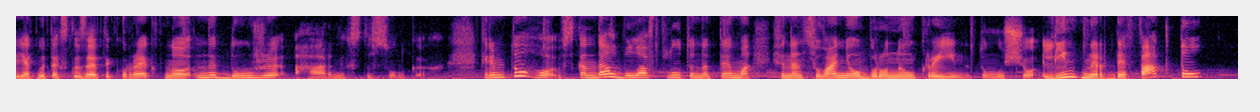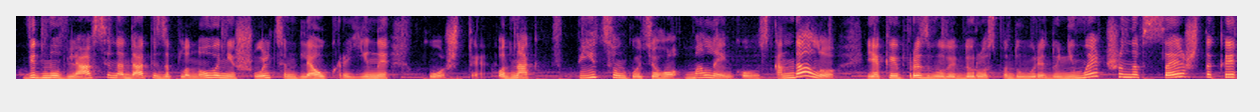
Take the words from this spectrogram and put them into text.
як би так сказати коректно, не дуже гарних стосунках. Крім того, в скандал була вплутана тема фінансування оборони України, тому що Лінднер де-факто відмовлявся надати заплановані Шульцем для України кошти. Однак, в підсумку цього маленького скандалу, який призводить до розпаду уряду Німеччина, все ж таки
